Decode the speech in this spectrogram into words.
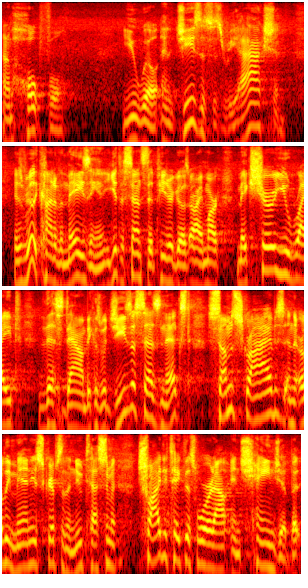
and I'm hopeful you will. And Jesus' reaction is really kind of amazing. And you get the sense that Peter goes, All right, Mark, make sure you write this down. Because what Jesus says next, some scribes in the early manuscripts of the New Testament tried to take this word out and change it. But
